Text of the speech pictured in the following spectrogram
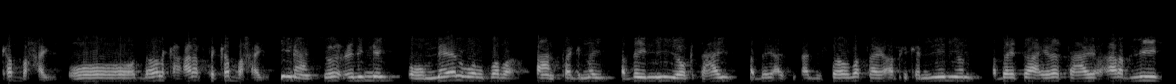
ka baxay oo dalalka carabta ka baxay. Inaan soo celinay oo meel walbaba aan tagnay hadday new york tahay hadday adisababa tahay african union hadday qaahiro tahay arab league.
